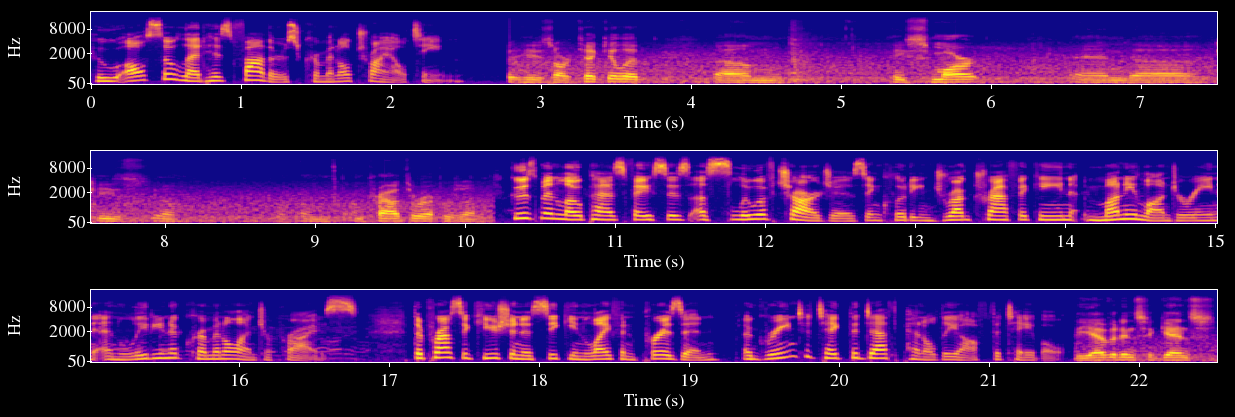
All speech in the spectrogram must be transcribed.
who also led his father's criminal trial team. He's articulate, um, he's smart, and uh, he's, you know, I'm, I'm, proud to represent him. Guzman Lopez faces a slew of charges, including drug trafficking, money laundering, and leading a criminal enterprise. The prosecution is seeking life in prison, agreeing to take the death penalty off the table. The evidence against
